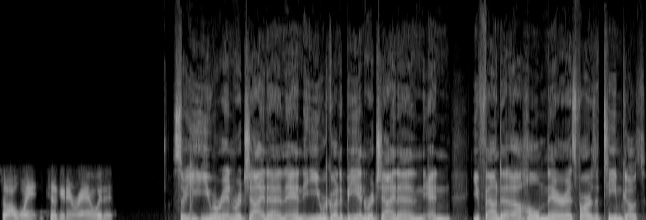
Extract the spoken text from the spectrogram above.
So I went and took it and ran with it. So you, you were in Regina and, and, you were going to be in Regina and, and you found a, a home there as far as a team goes.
